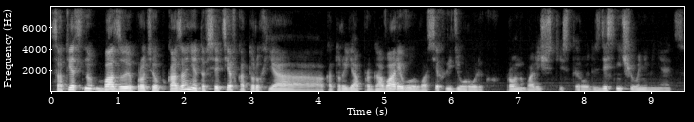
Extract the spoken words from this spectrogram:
Соответственно, базовые противопоказания – это все те, в которых я, которые я проговариваю во всех видеороликах про анаболические стероиды. Здесь ничего не меняется.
